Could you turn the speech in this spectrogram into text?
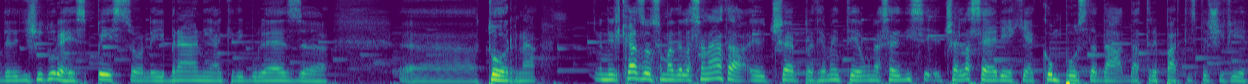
delle diciture che spesso nei brani anche di Boulez eh, torna nel caso insomma, della sonata eh, c'è praticamente una serie di c'è la serie che è composta da, da, tre parti specifiche.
